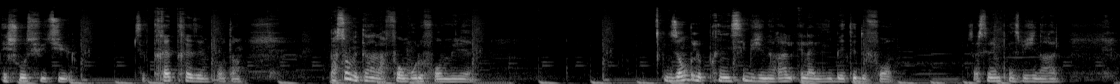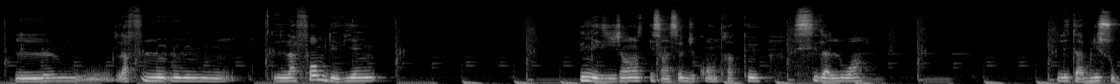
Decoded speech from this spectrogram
des choses futures. C'est très très important. Passons maintenant à la forme ou le formulaire. Disons que le principe général est la liberté de forme. Ça, c'est un principe général. la, la forme devient une exigence essentielle du contrat que si la loi l'établit sous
